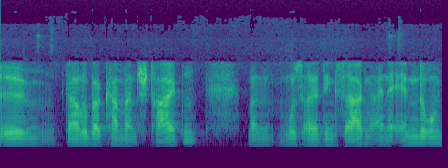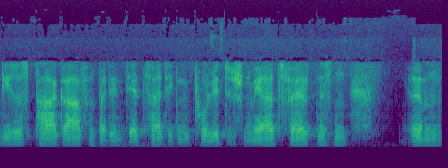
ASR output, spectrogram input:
ähm, darüber kann man streiten. Man muss allerdings sagen, eine Änderung dieses Paragraphen bei den derzeitigen politischen Mehrheitsverhältnissen ähm,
